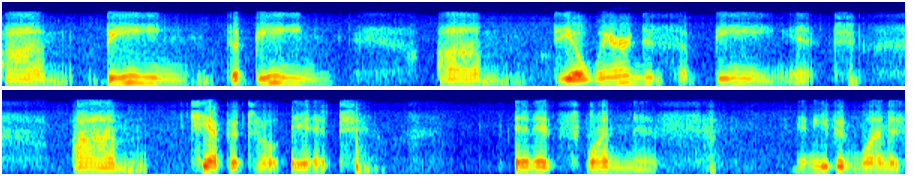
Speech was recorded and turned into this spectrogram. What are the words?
Um, being the being um, the awareness of being it, um, capital it, and its oneness. And even one is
